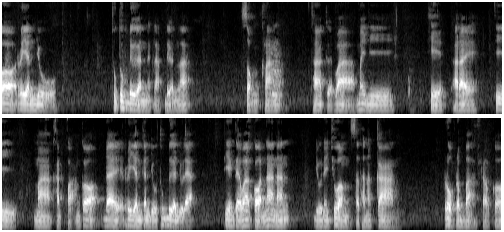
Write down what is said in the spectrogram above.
ก็เรียนอยู่ ทุกๆเดือนนะครับ เดือนละสองครั้ง ถ้าเกิดว่าไม่มีเหตุอะไรที่มาขัดขวางก็ได้เรียนกันอยู่ทุกเดือนอยู่แล้ว เพียงแต่ว่าก่อนหน้านั้นอยู่ในช่วงสถานการณ์ โรคระบาดเราก็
